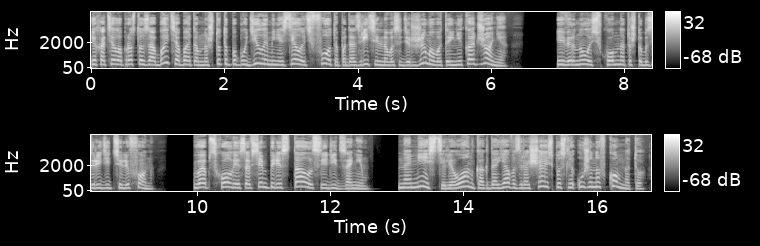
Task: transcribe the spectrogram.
Я хотела просто забыть об этом, но что-то побудило меня сделать фото подозрительного содержимого тайника Джонни. Я вернулась в комнату, чтобы зарядить телефон. В Эпс-холл я совсем перестала следить за ним. На месте ли он, когда я возвращаюсь после ужина в комнату —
